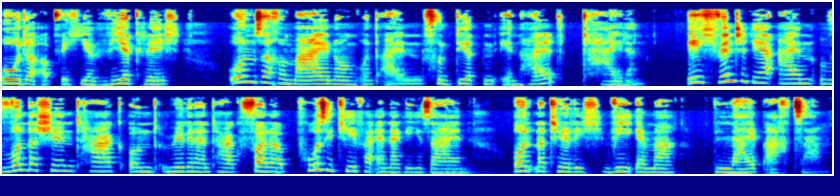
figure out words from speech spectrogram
oder ob wir hier wirklich unsere Meinung und einen fundierten Inhalt teilen. Ich wünsche dir einen wunderschönen Tag und möge dein Tag voller positiver Energie sein. Und natürlich, wie immer, bleib achtsam.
